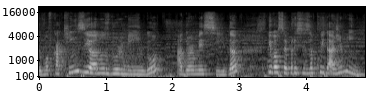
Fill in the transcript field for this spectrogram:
Eu vou ficar 15 anos dormindo, adormecida, e você precisa cuidar de mim.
